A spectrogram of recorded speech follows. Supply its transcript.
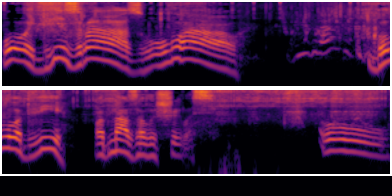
Ой, дві зразу! Вау! Було дві, одна залишилась. Оу.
